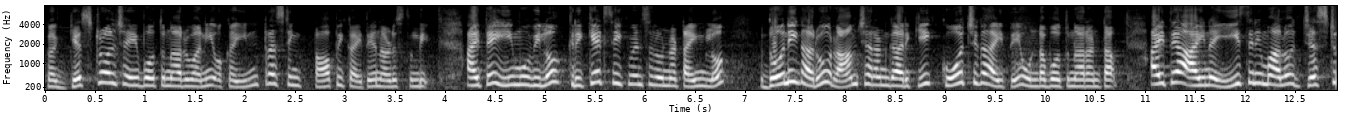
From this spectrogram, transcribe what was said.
ఒక గెస్ట్ రోల్ చేయబోతున్నారు అని ఒక ఇంట్రెస్టింగ్ టాపిక్ అయితే నడుస్తుంది. అయితే ఈ మూవీలో క్రికెట్ సీక్వెన్స్లు ఉన్న టైంలో ధోని గారు రామ్ చరణ్ గారికి కోచ్గా అయితే ఉండబోతున్నారంట. అయితే ఆయన ఈ సినిమాలో జస్ట్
